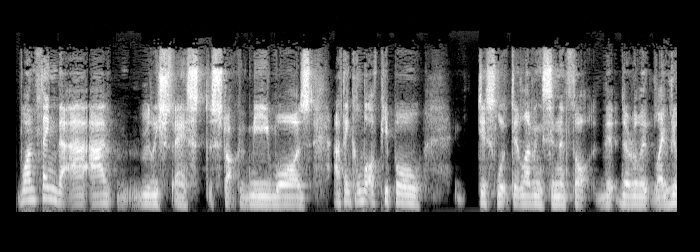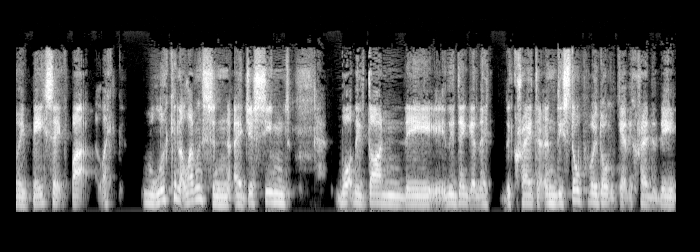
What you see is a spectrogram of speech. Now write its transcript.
one thing that I, I really uh, struck with me was I think a lot of people just looked at Livingston and thought they're really like really basic, but like looking at Livingston, it just seemed what they've done, they they didn't get the, the credit, and they still probably don't get the credit they,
